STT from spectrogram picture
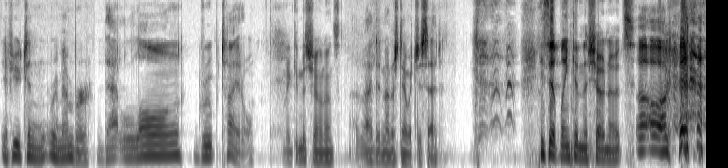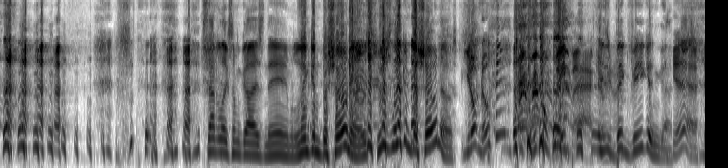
If you can remember that long group title, Link in the show notes. I I didn't understand what you said. He said link in the show notes. Uh, oh, okay. Sounded like some guy's name, Lincoln Bishonos. Who's Lincoln Bishonos? you don't know him? we go way back. He's a big vegan guy. Yeah.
